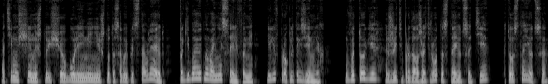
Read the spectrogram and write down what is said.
а те мужчины, что еще более-менее что-то собой представляют, погибают на войне с эльфами или в проклятых землях. В итоге жить и продолжать род остаются те, кто остается.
